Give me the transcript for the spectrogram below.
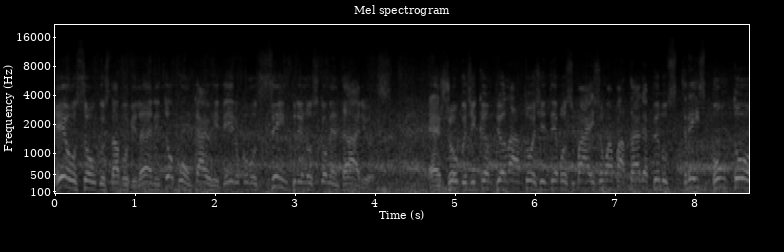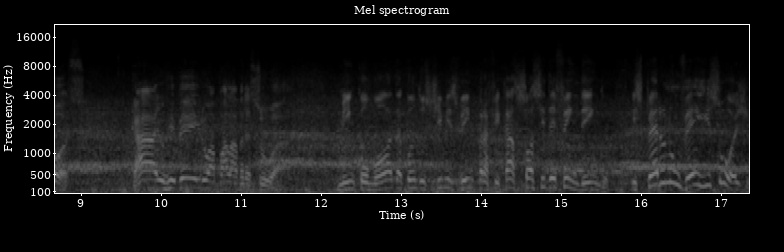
Eu sou o Gustavo Villani, tô com o Caio Ribeiro, como sempre, nos comentários. É jogo de campeonato, hoje temos mais uma batalha pelos três pontos. Caio Ribeiro, a palavra é sua. Me incomoda quando os times vêm para ficar só se defendendo. Espero não ver isso hoje.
